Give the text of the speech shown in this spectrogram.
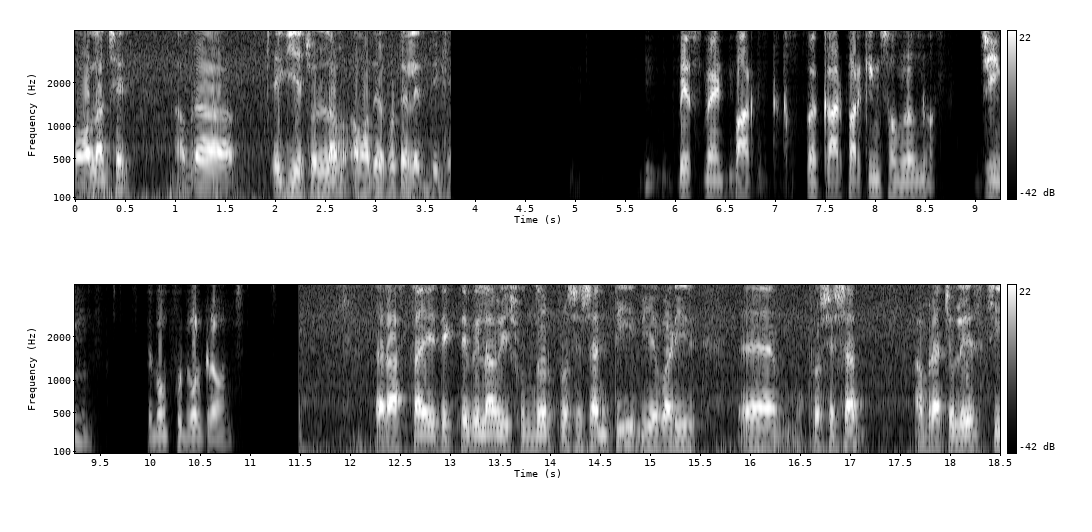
মল আছে। আমরা এগিয়ে চললাম আমাদের হোটেলের দিকে। বেসমেন্ট পার্ক কার পার্কিং সংলগ্ন? জিম এবং ফুটবল গ্রাউন্ড। রাস্তায় দেখতে পেলাম এই সুন্দর প্রসেশনটি, বিয়েবাড়ির প্রসেশন। আমরা চলে এসেছি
